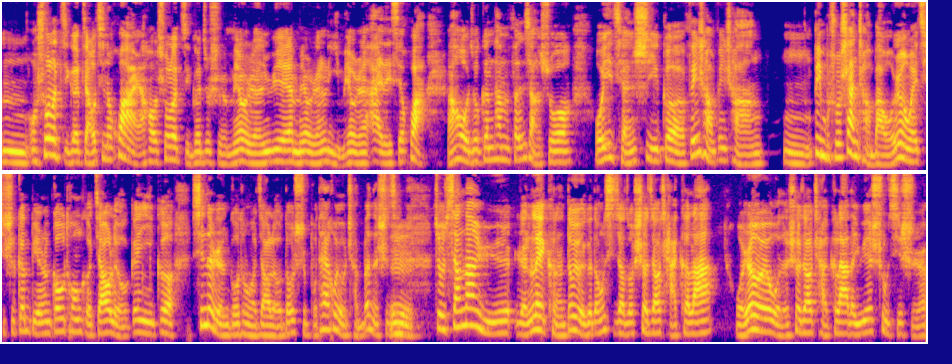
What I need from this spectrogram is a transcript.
嗯，我说了几个矫情的话，然后说了几个就是没有人约、没有人理、没有人爱的一些话，然后我就跟他们分享说，我以前是一个非常非常。嗯，并不说擅长吧，我认为其实跟别人沟通和交流，跟一个新的人沟通和交流，都是不太会有成本的事情。嗯就相当于人类可能都有一个东西叫做社交查克拉。我认为我的社交查克拉的约束其实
